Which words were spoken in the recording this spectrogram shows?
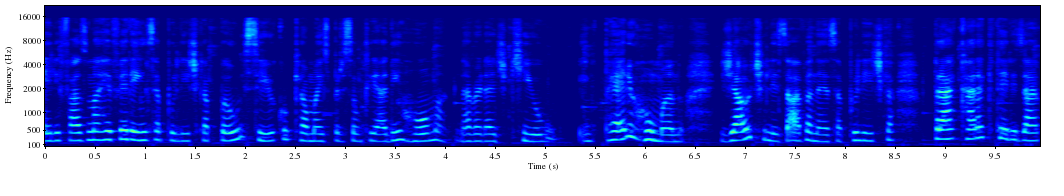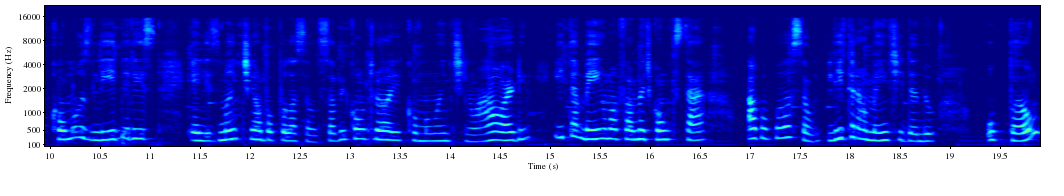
ele faz uma referência à política pão e circo, que é uma expressão criada em Roma, na verdade que o Império Romano já utilizava nessa política para caracterizar como os líderes eles mantinham a população sob controle, como mantinham a ordem e também uma forma de conquistar a população, literalmente dando o pão,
